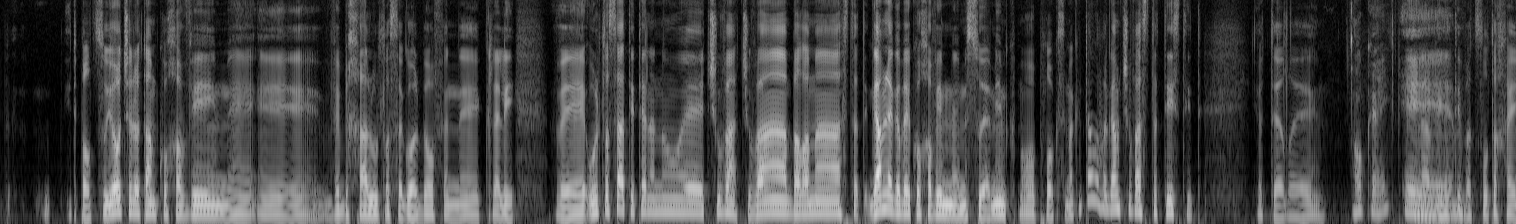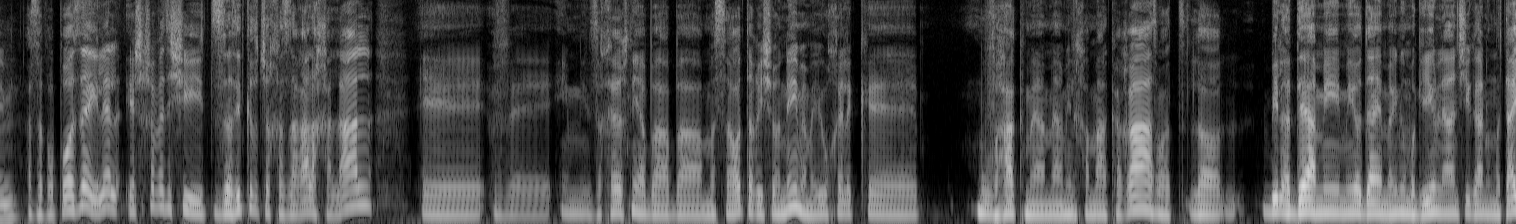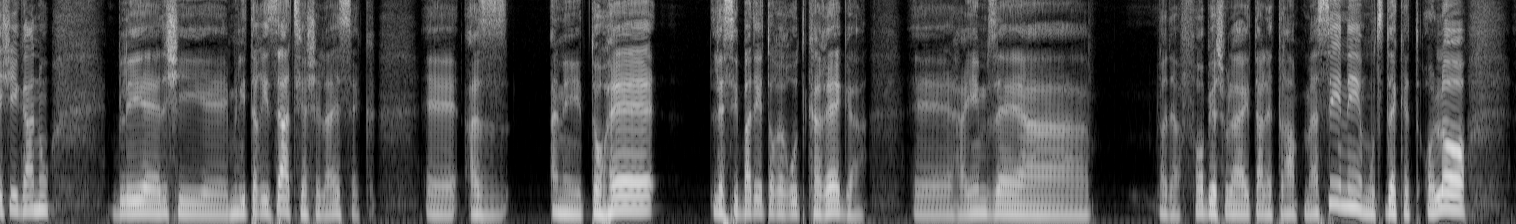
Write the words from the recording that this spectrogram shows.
התפרצויות של אותם כוכבים, אה, אה, ובכלל אולטרה סגול באופן כללי. ואולטרסאט תיתן לנו תשובה, תשובה ברמה. גם לגבי כוכבים מסוימים כמו פרוקסימה קנטור, אבל גם תשובה סטטיסטית יותר... אוקיי. Okay. להבין את היווצרות החיים. אז אפרופו זה, הלל, יש עכשיו איזושהי תזזית כזאת של חזרה לחלל. אה, ואם נזכר שנייה, במסעות הראשונים, הם היו חלק אה, מובהק מה, מהמלחמה הקרה, זאת אומרת, לא, בלעדיה, מי, מי יודע אם היינו מגיעים לאן שהגענו, מתי שהגענו, בלי איזושהי אה, מיליטריזציה של העסק. אז אני תוהה לסיבת ההתעוררות כרגע, האם זה, ה, לא יודע, הפוביה שאולי הייתה לטראמפ מהסינים, מוצדקת או לא,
